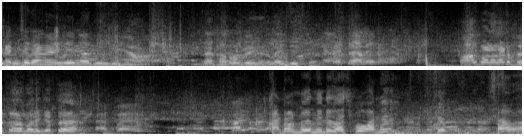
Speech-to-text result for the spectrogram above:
ఖచ్చితంగా ఏం కంట్రోల్ లైవ్ చేస్తే పాలు పడాలంటే పెట్టాలి మరి ఏం చెప్తా కంట్రోల్ బియ్యం తింటే చచ్చిపోవా అన్న? సావా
